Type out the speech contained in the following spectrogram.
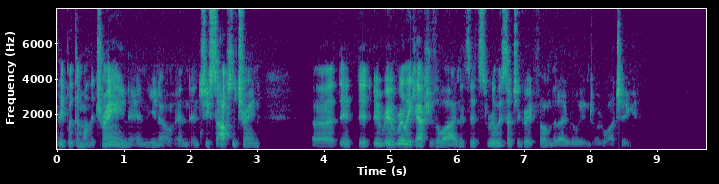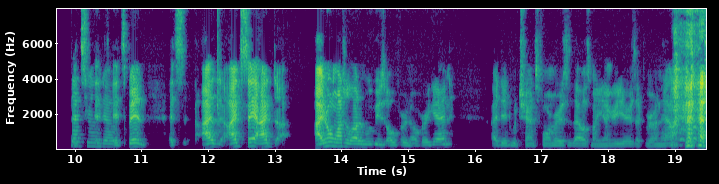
they put them on the train and you know and, and she stops the train uh, it, it, it really captures a lot. And it's it's really such a great film that I really enjoyed watching That's It's- really it- dope. It's been it's I'd I'd say I'd I don't watch a lot of movies over and over again. I did with Transformers. That was my younger years. I've grown now.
